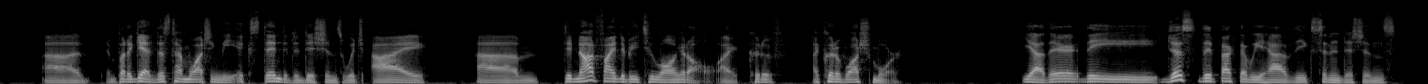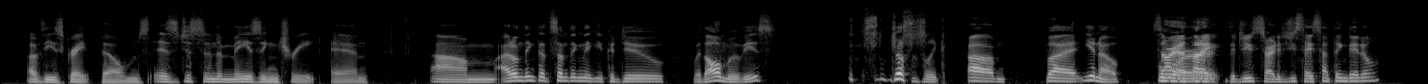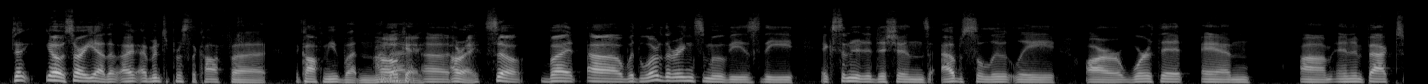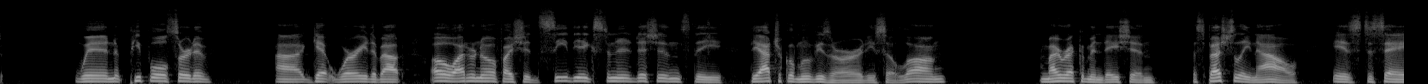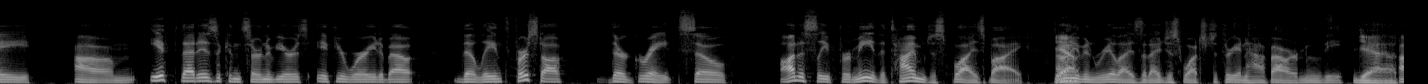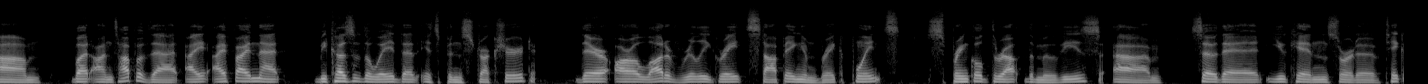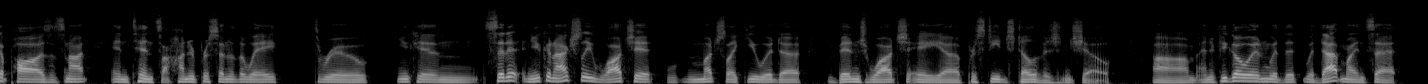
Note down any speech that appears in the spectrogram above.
Uh, but again, this time watching the extended editions, which I um, did not find to be too long at all. I could have, I could have watched more. yeah, they're the just the fact that we have the extended editions of these great films is just an amazing treat, and um, I don't think that's something that you could do with all movies. Justice League, um, but you know, Sorry, I thought I did. You sorry? Did you say something, Daniel? D- Oh, sorry. Yeah, the, I, I meant to press the cough, uh, the cough mute button. Oh, okay. Uh, All right. So, but uh, with Lord of the Rings movies, the extended editions absolutely are worth it, and um, and in fact, when people sort of uh, get worried about, oh, I don't know if I should see the extended editions, the theatrical movies are already so long. My recommendation, especially now, is to say, um, if that is a concern of yours, if you're worried about the length, first off, they're great. So honestly, for me, the time just flies by. I don't even realize that I just watched a three and a half hour movie. Yeah. Um, but on top of that, I, I find that because of the way that it's been structured, there are a lot of really great stopping and break points sprinkled throughout the movies. Um, so that you can sort of take a pause. It's not intense 100% of the way through. You can sit it and you can actually watch it much like you would uh, binge watch a uh, prestige television show. Um, and if you go in with it with that mindset,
